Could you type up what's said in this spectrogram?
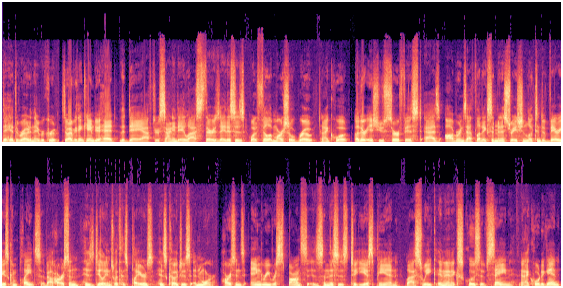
they hit the road and they recruit. So everything came to a head the day after signing day last Thursday. This is what Phillip Marshall wrote, and I quote Other issues surfaced as Auburn's athletics administration looked into various complaints about Harsin, his dealings with his players, his coaches, and more. Harsin's angry responses, and this is to ESPN last week in an exclusive saying, and I quote again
